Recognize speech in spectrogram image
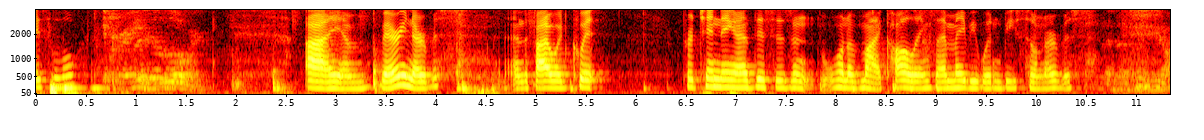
Praise the Lord. Praise the Lord. I am very nervous, and if I would quit pretending I, this isn't one of my callings, I maybe wouldn't be so nervous.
